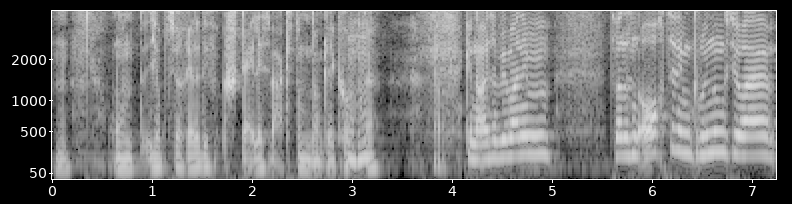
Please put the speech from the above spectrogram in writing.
Hm. Und ihr habt ja relativ steiles Wachstum dann gehabt, mhm. ne? Ja. Genau, also wir waren im 2018 im Gründungsjahr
